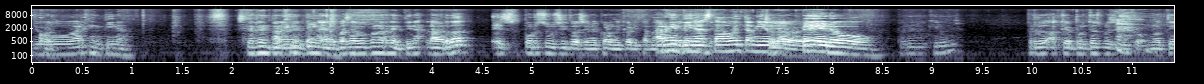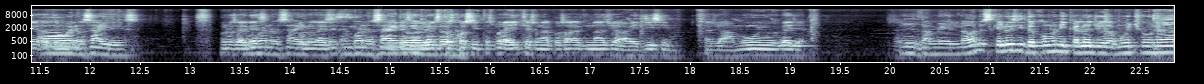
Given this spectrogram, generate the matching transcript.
Yo, Argentina. Es que Argentina, Argentina. me pasa algo con Argentina. La verdad es por su situación económica ahorita. Argentina está vuelta mierda, Sí, pero... Pero yo quiero ir. Pero ¿a qué punto específico? No tiene, A tiene- Buenos Aires. Buenos Aires. Buenos Aires, en Buenos Aires Yo y en he visto Mendoza. cositas por ahí que es una cosa, una ciudad bellísima. Una ciudad muy, muy bella. Y también, no, es que Luisito Comunica lo ayuda mucho una...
